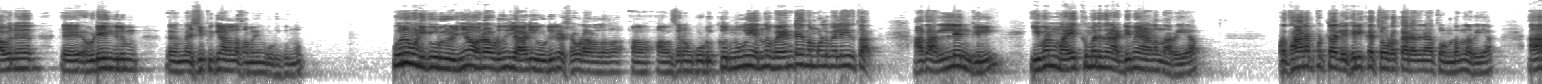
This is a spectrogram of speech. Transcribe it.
അവന് എവിടെയെങ്കിലും നശിപ്പിക്കാനുള്ള സമയം കൊടുക്കുന്നു. ഒരു മണിക്കൂർ കഴിഞ്ഞ് അവൻ അവിടുന്ന് ചാടി ഓടി രക്ഷപ്പെടാനുള്ള അവസരം കൊടുക്കുന്നു എന്ന് വേണ്ടേ നമ്മൾ വിലയിരുത്താൻ. അതല്ലെങ്കിൽ ഇവൻ മയക്കുമരുന്നിന് അടിമയാണെന്നറിയാം. പ്രധാനപ്പെട്ട ലഹരി കച്ചവടക്കാർ അതിനകത്ത് ഉണ്ടെന്നറിയാം ആ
